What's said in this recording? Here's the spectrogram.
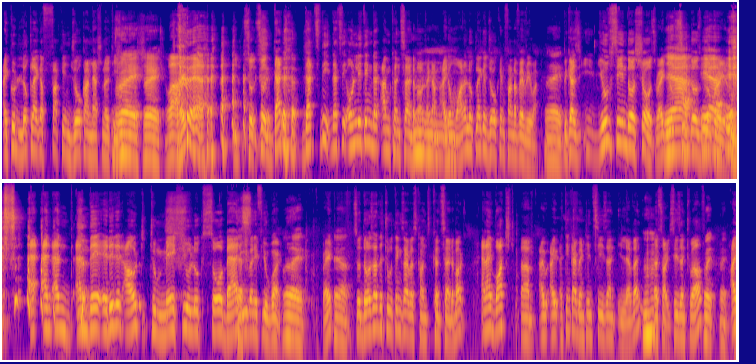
I could look like a fucking joke on national TV right right wow yeah so so that that's the that's the only thing that I'm concerned about. Like I'm, I don't mm. want to look like a joke in front of everyone right because you've seen those shows, right? yeah You've seen those yeah reels. yes A- and and and they edit it out to make you look so bad, Yes. even if you weren't, right right? yeah So those are the two things I was con- concerned about. And I watched. Um, I, I I think I went in season 11 Uh, sorry, season twelve. right right I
